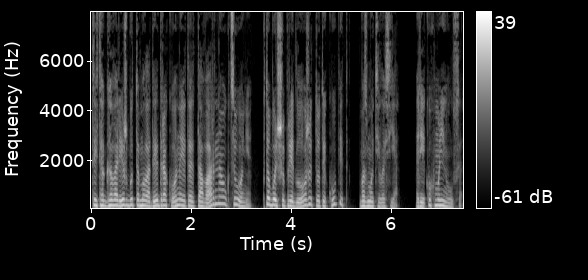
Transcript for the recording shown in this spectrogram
«Ты так говоришь, будто молодые драконы — это товар на аукционе. Кто больше предложит, тот и купит», — возмутилась я. Рик ухмыльнулся.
